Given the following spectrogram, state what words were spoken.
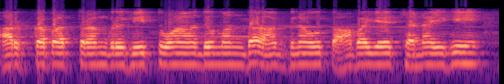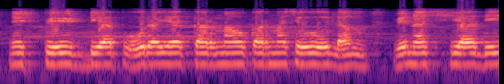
अर्कपत्रं गृहीत्वा दुमन्दाग्नौ तापयेच्छनैः निष्पीड्य पूरयत्कर्णौ कर्णशूलं विनश्यति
